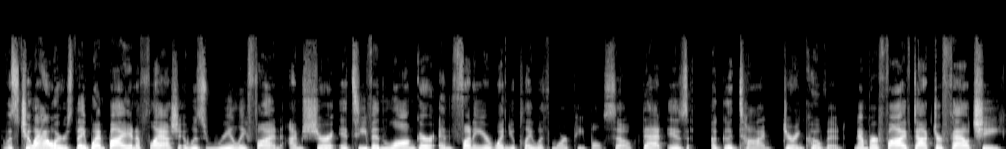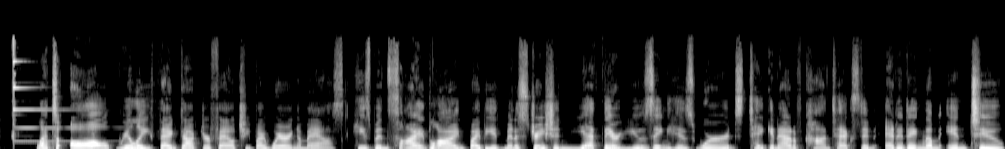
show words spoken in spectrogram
it was two hours. They went by in a flash. It was really fun. I'm sure it's even longer and funnier when you play with more people. So that is a good time during COVID. Number five, Dr. Fauci. Let's all really thank Dr. Fauci by wearing a mask. He's been sidelined by the administration, yet they're using his words taken out of context and editing them into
